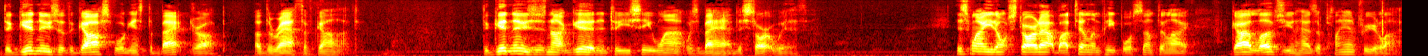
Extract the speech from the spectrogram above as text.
the good news of the gospel against the backdrop of the wrath of God. The good news is not good until you see why it was bad to start with. This is why you don't start out by telling people something like, God loves you and has a plan for your life.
